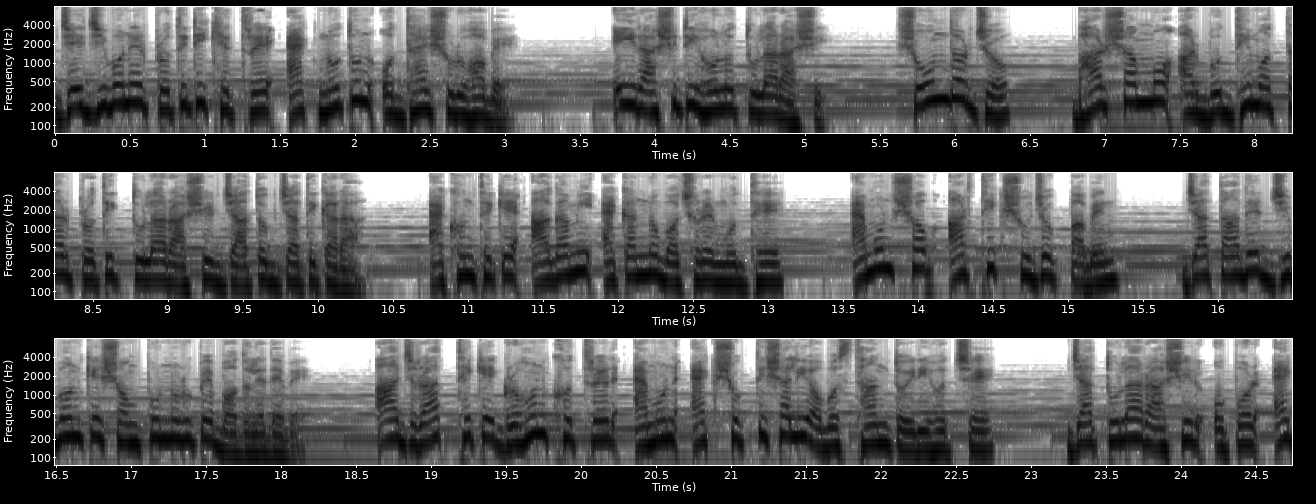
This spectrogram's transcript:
যে জীবনের প্রতিটি ক্ষেত্রে এক নতুন অধ্যায় শুরু হবে। এই রাশিটি হল তুলা রাশি। সৌন্দর্য, ভারসাম্য আর বুদ্ধিমত্তার প্রতীক তুলা রাশির জাতক জাতিকারা এখন থেকে আগামী একান্ন বছরের মধ্যে এমন সব আর্থিক সুযোগ পাবেন যা তাদের জীবনকে সম্পূর্ণরূপে বদলে দেবে। আজ রাত থেকে গ্রহণক্ষত্রের এমন এক শক্তিশালী অবস্থান তৈরি হচ্ছে যা তুলা রাশির ওপর এক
